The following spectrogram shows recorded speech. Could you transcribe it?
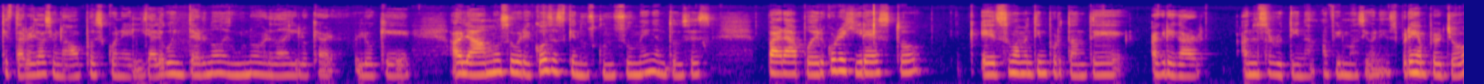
que está relacionado pues con el diálogo interno de uno, ¿verdad? Y lo que, lo que hablábamos sobre cosas que nos consumen. Entonces, para poder corregir esto, es sumamente importante agregar a nuestra rutina afirmaciones. Por ejemplo, yo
